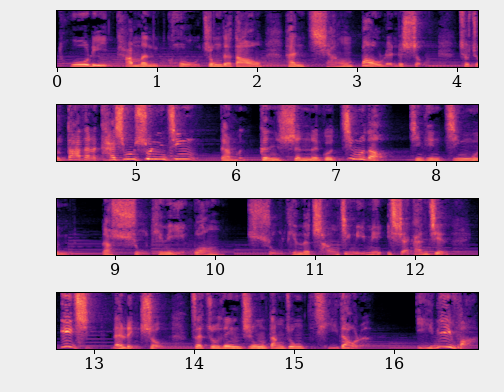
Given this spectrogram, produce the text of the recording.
脱离他们口中的刀和强暴人的手。求主大大的开启我们属灵经，让我们更深能够进入到今天经文那属天的眼光、属天的场景里面，一起来看见，一起来领受。在昨天的经文当中提到了以利法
